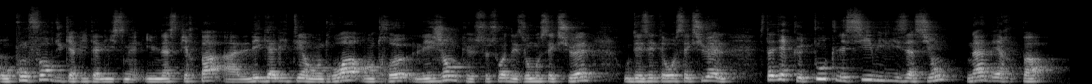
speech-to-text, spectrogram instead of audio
au confort du capitalisme. Il n'aspire pas à l'égalité en droit entre les gens, que ce soit des homosexuels ou des hétérosexuels. C'est-à-dire que toutes les civilisations n'adhèrent pas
